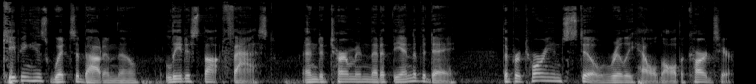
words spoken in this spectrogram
Keeping his wits about him, though, Laetus thought fast, and determined that at the end of the day, the Praetorians still really held all the cards here.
